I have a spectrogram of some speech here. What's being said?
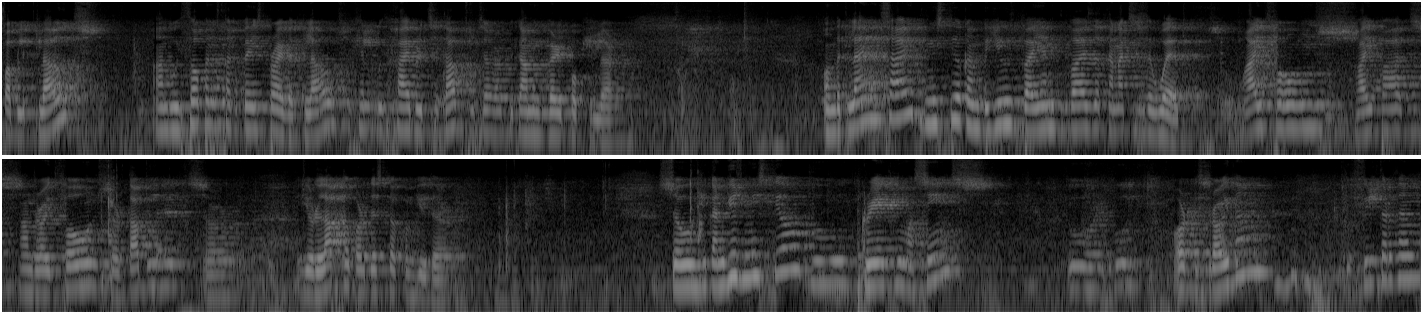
public clouds, and with OpenStack-based private clouds help with hybrid setups, which are becoming very popular. On the client side, Mistio can be used by any device that can access the web. So iPhones, iPads, Android phones, or tablets, or your laptop or desktop computer. So you can use Mistio to create new machines, to reboot or destroy them, to filter them,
